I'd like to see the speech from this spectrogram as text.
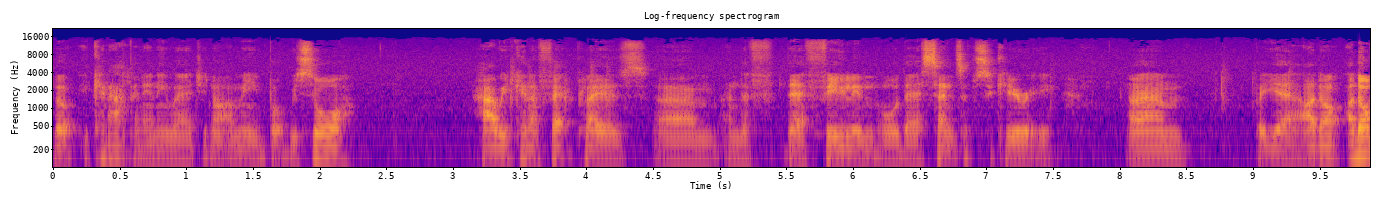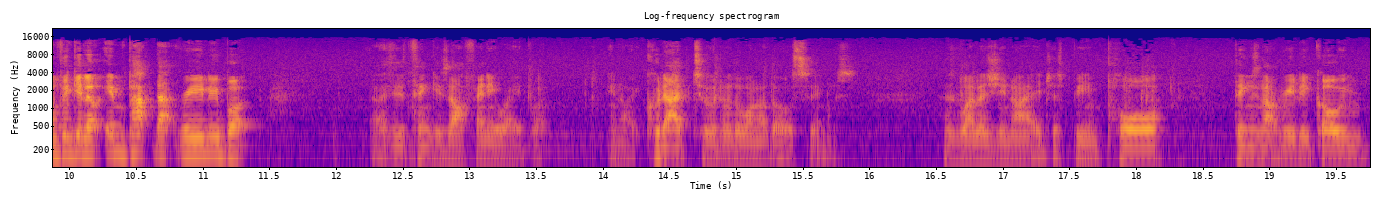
look it can happen anywhere do you know what I mean? But we saw how it can affect players um, and the, their feeling or their sense of security. Um, but yeah, I don't I don't think it'll impact that really, but I think he's off anyway. But you know, it could add to another one of those things, as well as United just being poor, things not really going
